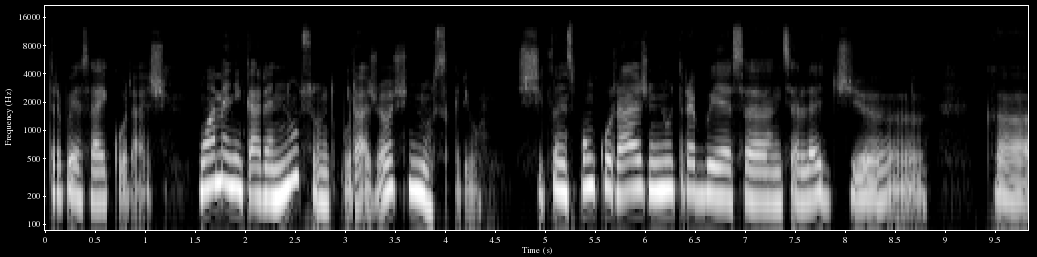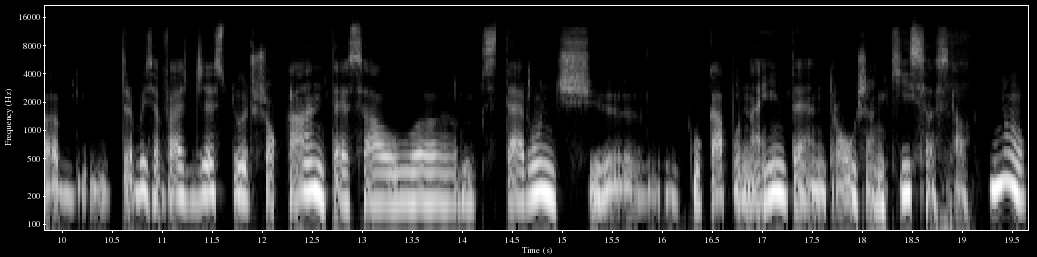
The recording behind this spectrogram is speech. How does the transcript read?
trebuie să ai curaj. Oamenii care nu sunt curajoși nu scriu. Și când spun curaj, nu trebuie să înțelegi că trebuie să faci gesturi șocante sau uh, să te arunci uh, cu capul înainte într-o ușă închisă sau... Nu,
